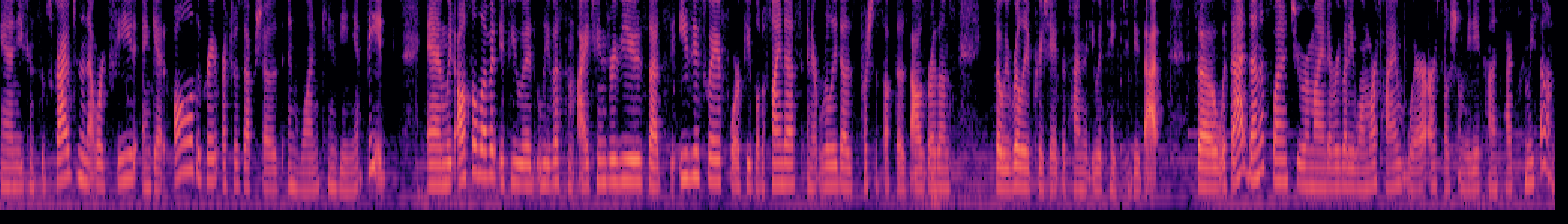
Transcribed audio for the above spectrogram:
And you can subscribe to the network feed and get all the great RetroZap shows in one convenient feed. And we'd also love it if you would leave us some iTunes reviews. That's the easiest way for people to find us, and it really does push us up those algorithms. So we really appreciate the time that you would take to do that. So, with that, Dennis, why don't you remind everybody one more time where our social media contacts can be found?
